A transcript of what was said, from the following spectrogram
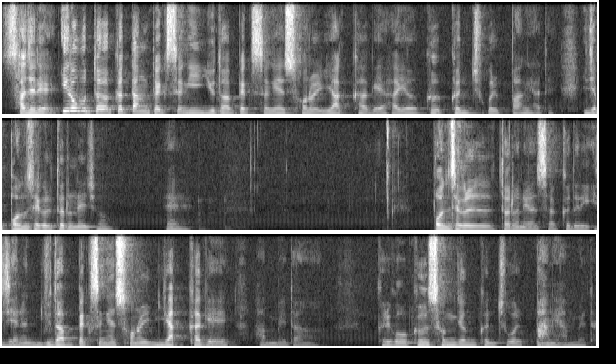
사절에 이로부터 그 땅 백성이 유다 백성의 손을 약하게 하여 그 건축을 방해하되 이제 본색을 드러내죠. 예. 본색을 드러내서 그들이 이제는 유다 백성의 손을 약하게 합니다. 그리고 그 성전 건축을 방해합니다.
